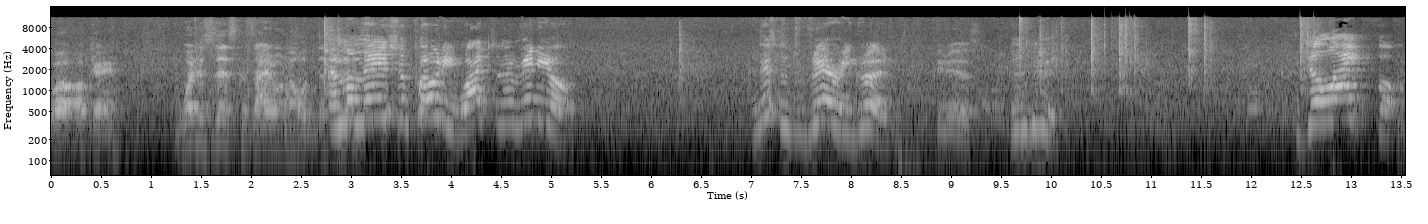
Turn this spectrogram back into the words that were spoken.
Well, okay. What is this? Because I don't know what this I'm is. amazed Sapote. Watch the video. This is very good. It is. Mm-hmm. Delightful.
